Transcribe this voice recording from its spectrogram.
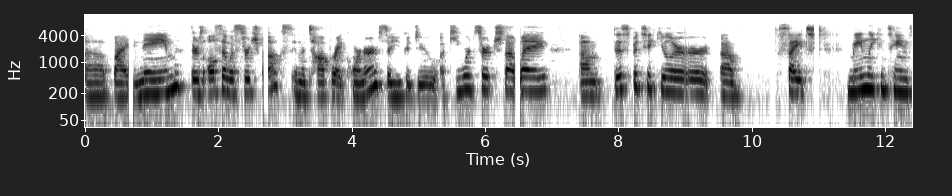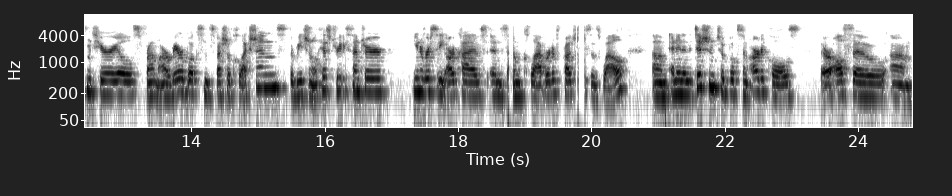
uh, by name. There's also a search box in the top right corner, so you could do a keyword search that way. Um, this particular uh, site mainly contains materials from our rare books and special collections, the Regional History Center, university archives, and some collaborative projects as well. Um, and in addition to books and articles, There are also um,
